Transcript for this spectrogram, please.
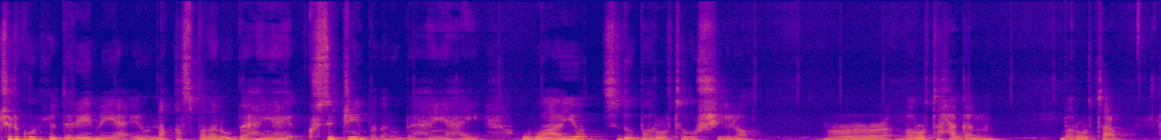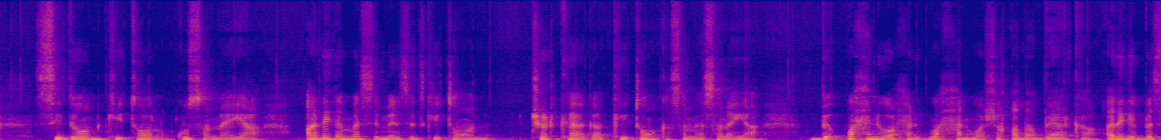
jirku wuxuu dareemayaa inuu naqas badan u baahan yahay oxygen badan u baahan yahay. Waayo siduu baruurta u shiilo. Baruurta xaggan baruurta. Sidoon keton ku sameeya. Adiga ma sameynsid keton jirkaaga ketoonka sameysanaya waxan waa shaqada beerka. Adiga bas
